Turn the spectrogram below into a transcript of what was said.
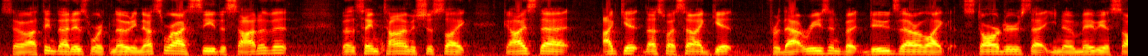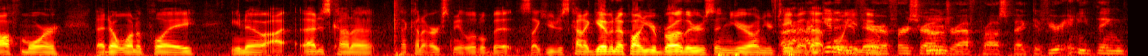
So I think that is worth noting. That's where I see the side of it. But at the same time, it's just like guys that I get. That's why I said I get for that reason. But dudes that are like starters that you know maybe a sophomore that don't want to play you know, I, that just kind of that kind of irks me a little bit. It's like you're just kind of giving up on your brothers and you're on your team at that I point. It if you know, you're a first round mm-hmm. draft prospect, if you're anything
